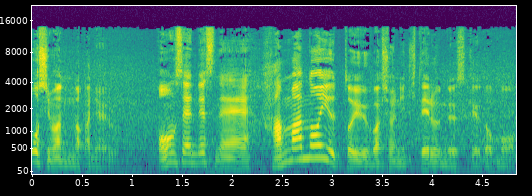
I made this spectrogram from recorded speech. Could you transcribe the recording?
大島の中にある温泉ですね。浜の湯という場所に来てるんですけども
